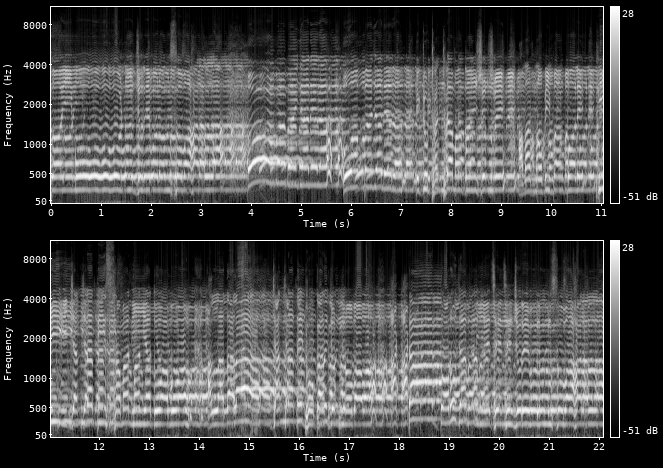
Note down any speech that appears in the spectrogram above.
সাইমুন জোরে বলুন সুবহানাল্লাহ জানেরা একটু ঠান্ডা মাথায় শুনবে। আমার নবী পাক বলে, ফি জান্নাতি সামানিয়াত আবওয়া। আল্লাহ তাআলা জান্নাতে ঢোকার জন্য বাবা আটটা দরজা বানিয়েছেন। জোরে বলুন, সুবহানাল্লাহ।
